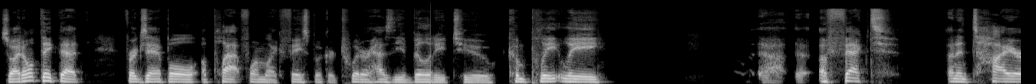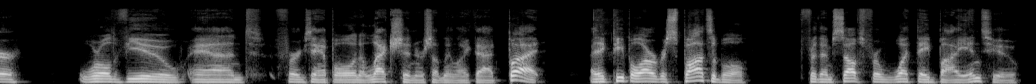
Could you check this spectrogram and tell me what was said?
So I don't think that for example, a platform like Facebook or Twitter has the ability to completely uh, affect an entire worldview and, for example, an election or something like that. But I think people are responsible for themselves for what they buy into.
